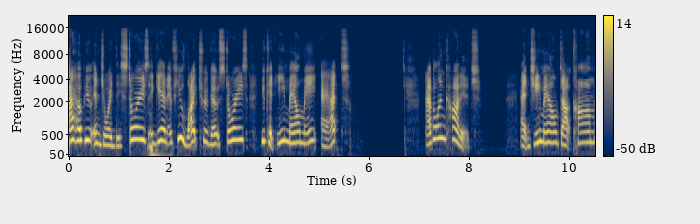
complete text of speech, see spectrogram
I hope you enjoyed these stories. Again, if you like True Ghost Stories, you can email me at Evelyn Cottage at gmail.com.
